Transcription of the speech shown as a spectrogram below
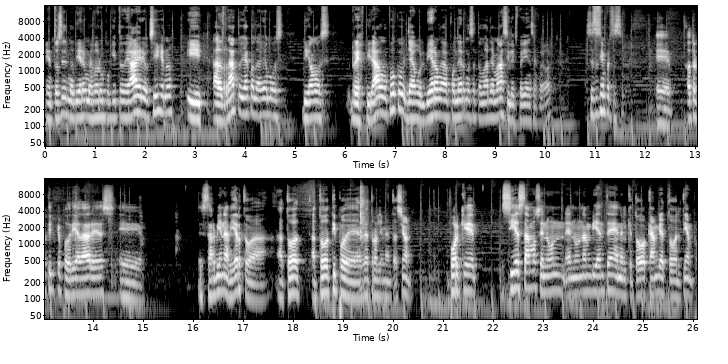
Entonces nos dieron mejor un poquito de aire, oxígeno. Y al rato, ya cuando habíamos, digamos, respirado un poco, ya volvieron a ponernos a tomar llamadas y la experiencia fue otra. Entonces, Eso siempre es así. Eh, otro tip que podría dar es eh, estar bien abierto a, todo tipo de retroalimentación. Porque sí estamos en un, en un ambiente en el que todo cambia todo el tiempo.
